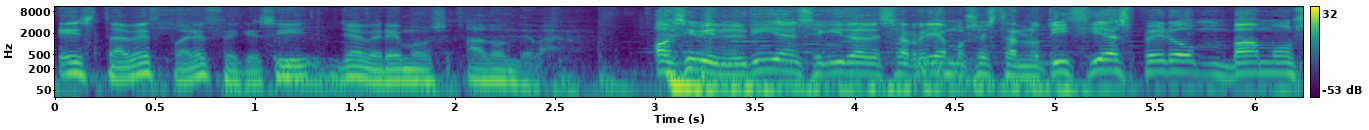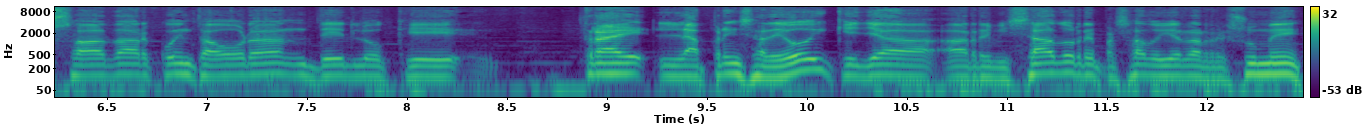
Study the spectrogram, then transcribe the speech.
Esta vez parece que sí, ya veremos a dónde va. Así viene el día, enseguida desarrollamos estas noticias, pero vamos a dar cuenta ahora de lo que trae la prensa de hoy, que ya ha revisado, repasado y ahora resume.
